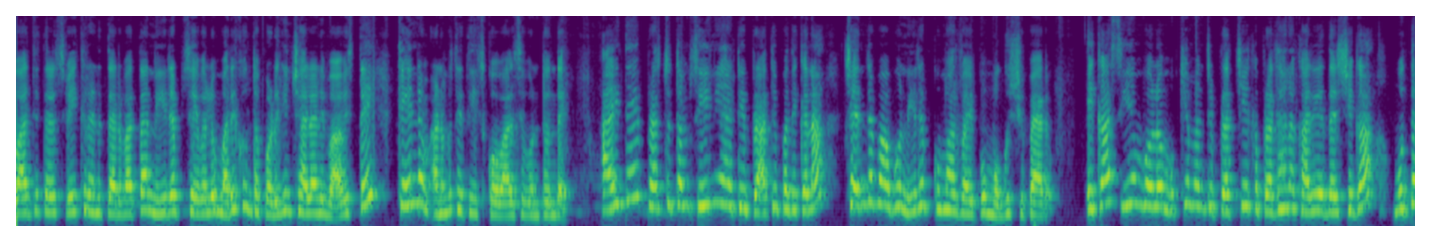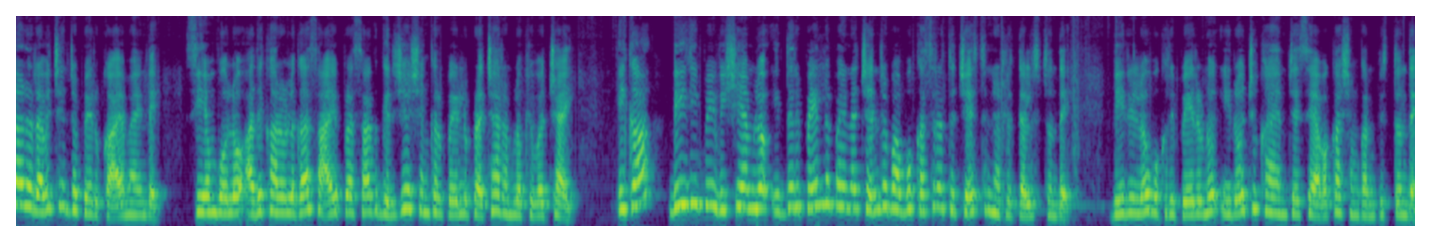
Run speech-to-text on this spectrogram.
బాధ్యతల స్వీకరణ తర్వాత నీరబ్ సేవలు మరికొంత పొడిగించాలని భావిస్తే కేంద్రం అనుమతి తీసుకోవాల్సి ఉంటుంది. అయితే ప్రస్తుతం సీనియారిటీ ప్రాతిపదికన చంద్రబాబు నీరబ్ కుమార్ వైపు మొగ్గు చూపారు. ఇక సీఎంఓలో ముఖ్యమంత్రి ప్రత్యేక ప్రధాన కార్యదర్శిగా ముద్దాడ రవిచంద్ర పేరు ఖాయమైంది. సీఎంఓలో అధికారులుగా సాయి ప్రసాద్ గిరిజాశంకర్ పేర్లు ప్రచారంలోకి వచ్చాయి. ఇక డీజీపీ విషయంలో ఇద్దరి పేర్లపైన చంద్రబాబు కసరత్తు చేస్తున్నట్లు తెలుస్తుంది. వీరిలో ఒకరి పేరును ఈ రోజు ఖాయం చేసే అవకాశం కనిపిస్తుంది.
